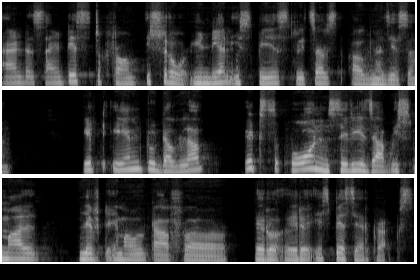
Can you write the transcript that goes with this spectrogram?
and scientists from ISRO, Indian Space Research Organization it aimed to develop its own series of small lift amount of uh, aero, aero, space aircrafts.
